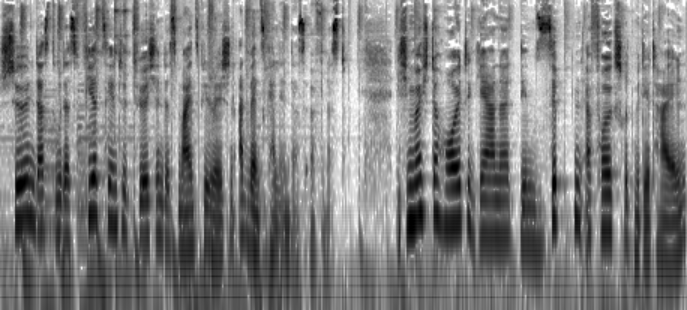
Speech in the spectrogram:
Schön, dass du das 14. Türchen des Mindspiration Adventskalenders öffnest. Ich möchte heute gerne den siebten Erfolgsschritt mit dir teilen,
